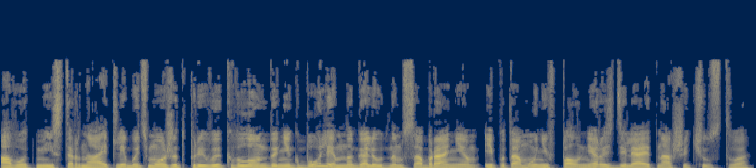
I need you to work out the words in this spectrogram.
А вот мистер Найтли, быть может, привык в Лондоне к более многолюдным собраниям и потому не вполне разделяет наши чувства.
